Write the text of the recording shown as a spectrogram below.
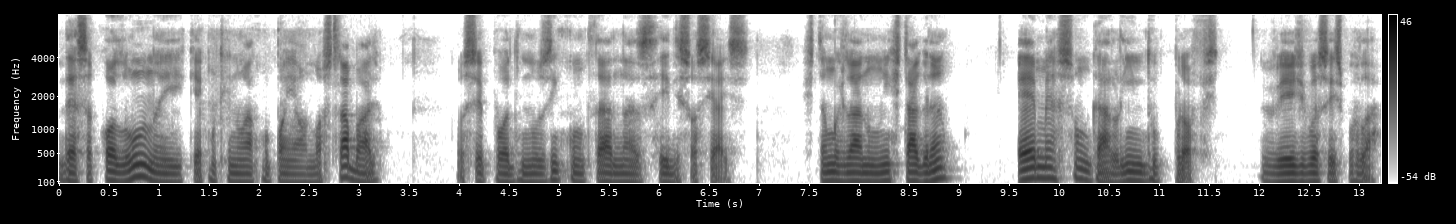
dessa coluna e quer continuar a acompanhar o nosso trabalho, você pode nos encontrar nas redes sociais. Estamos lá no Instagram, Emerson Galindo Prof. Vejo vocês por lá.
